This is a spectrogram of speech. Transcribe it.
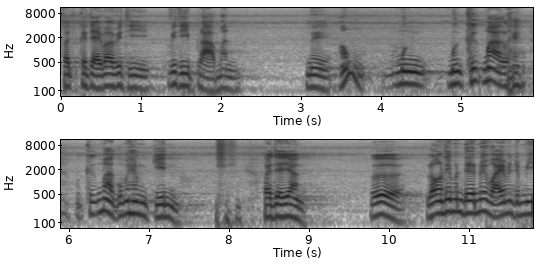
เข้าเข้าใจว่าวิธีวิธีปราบมันนี่เอ้ามึงมึงคึกมากเลยมึงคึกมากกูไม่ให้มึงกินเข้าใจยัง เออลองที่มันเดินไม่ไหว มันจะมี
